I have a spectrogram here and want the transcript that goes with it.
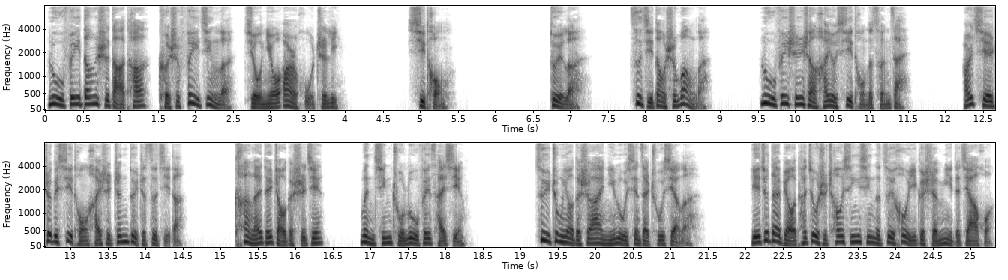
路飞当时打他可是费尽了九牛二虎之力。系统。对了，自己倒是忘了，路飞身上还有系统的存在，而且这个系统还是针对着自己的。看来得找个时间问清楚路飞才行。最重要的是，艾尼路现在出现了。也就代表他就是超新星的最后一个神秘的家伙。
